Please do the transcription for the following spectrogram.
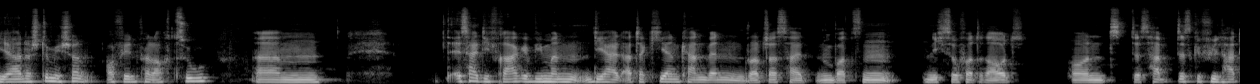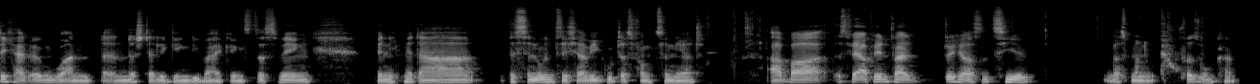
Ja, da stimme ich schon auf jeden Fall auch zu. Ähm, ist halt die Frage, wie man die halt attackieren kann, wenn Rogers halt einem Watson nicht so vertraut. Und das, hat, das Gefühl hatte ich halt irgendwo an, an der Stelle gegen die Vikings. Deswegen bin ich mir da ein bisschen unsicher, wie gut das funktioniert. Aber es wäre auf jeden Fall durchaus ein Ziel, was man versuchen kann.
